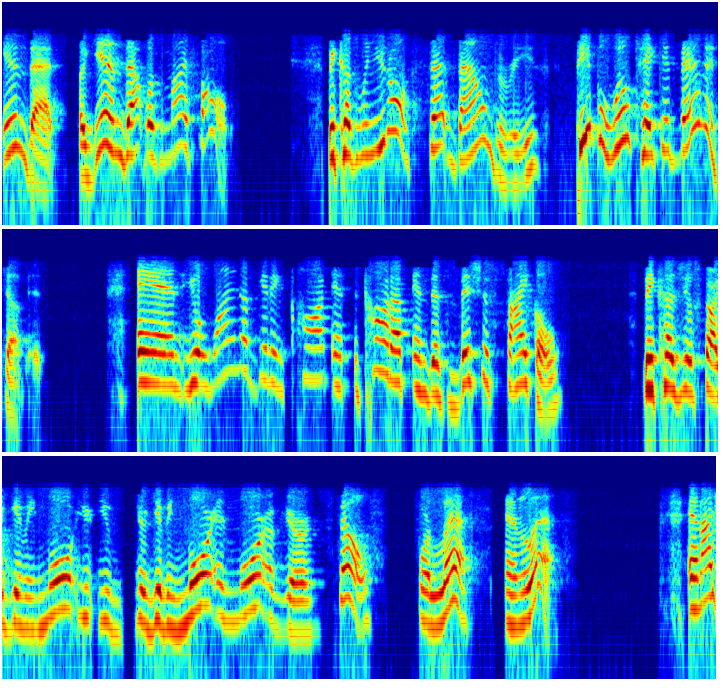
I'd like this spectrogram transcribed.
in that. Again, that was my fault because when you don't set boundaries, people will take advantage of it and you'll wind up getting caught in, caught up in this vicious cycle because you'll start giving more you, you you're giving more and more of yourself for less and less. And i've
